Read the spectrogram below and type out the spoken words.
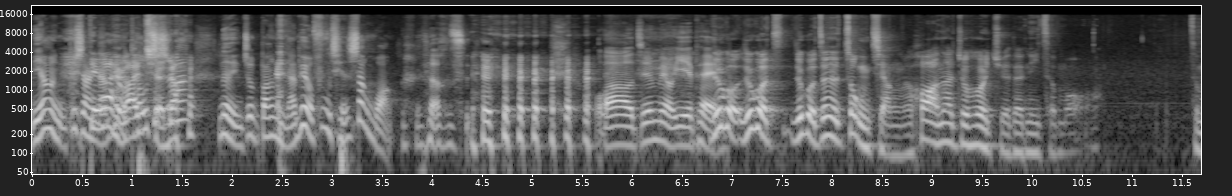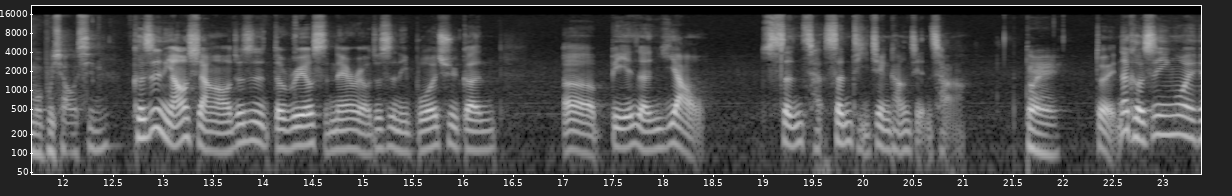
你要你不想你男朋友偷吃吗？那你就帮你男朋友付钱上网，这样子。哇，今天没有叶配。如果如果如果真的中奖的话，那就会觉得你怎么这么不小心？可是你要想哦，就是 the real scenario，就是你不会去跟呃别人要身材身体健康检查，对，对，那可是因为，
